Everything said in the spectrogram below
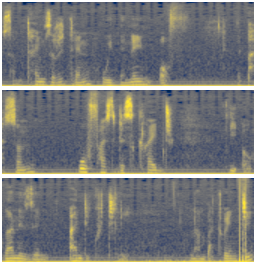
sometimes written with the name of the person who first described the organism adequately. Number 20.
